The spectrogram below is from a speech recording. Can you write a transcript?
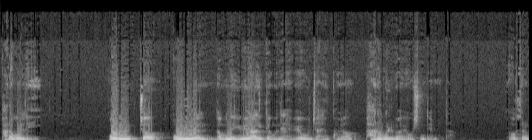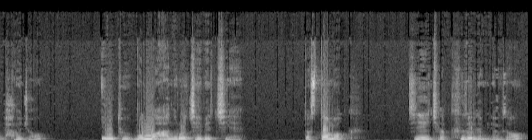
바로 걸리. 오른쪽, 오른은 너무나 유명하기 때문에 외우지 않고요. 바로 걸리만 외우시면 됩니다. 여기서는 바로죠. into, 뭐뭐 안으로 재배치해. the stomach. ch가 큰 소리 납니다. 여기서.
